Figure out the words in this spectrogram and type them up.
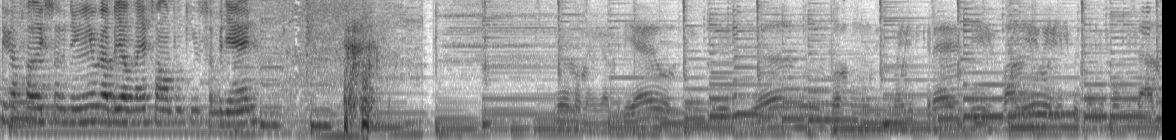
Eu já falei sobre mim, o Gabriel vai falar um pouquinho sobre ele. Meu nome é Gabriel, tenho 13 anos, gosto muito de Minecraft. Valeu ele por ter me convidado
